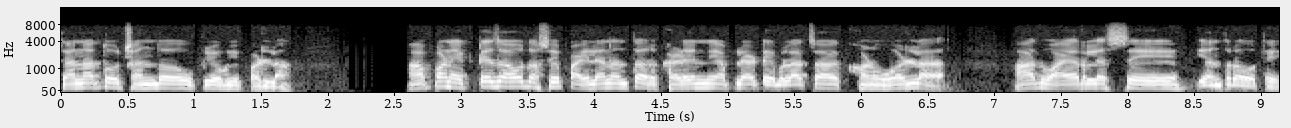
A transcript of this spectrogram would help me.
त्यांना तो छंद उपयोगी पडला. आपण एकटेच आहोत असे पाहिल्यानंतर खळेंनी आपल्या टेबलाचा खण उघडला आत वायरलेसचे यंत्र होते.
